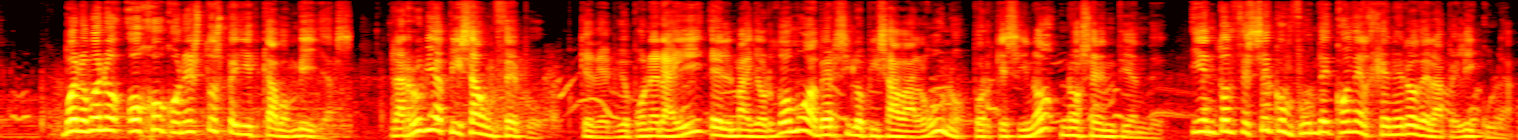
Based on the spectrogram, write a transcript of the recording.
Bueno, bueno, ojo con estos pellizcabombillas. La rubia pisa un cepo, que debió poner ahí el mayordomo a ver si lo pisaba alguno, porque si no, no se entiende. Y entonces se confunde con el género de la película.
